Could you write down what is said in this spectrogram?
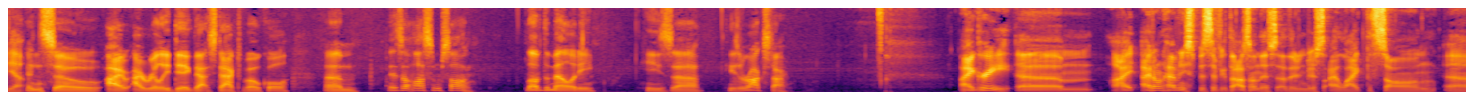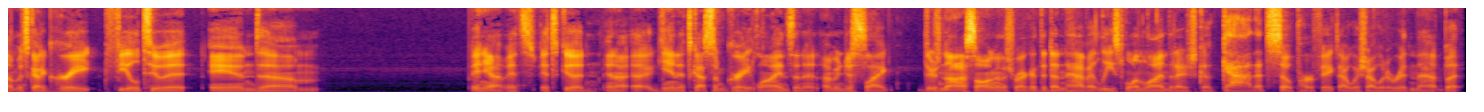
Yeah. And so I, I really dig that stacked vocal. Um, it's an awesome song. Love the melody. He's uh he's a rock star. I agree. Um, I, I don't have any specific thoughts on this other than just I like the song. Um, it's got a great feel to it, and um, and yeah, it's it's good. And I, again, it's got some great lines in it. I mean, just like there's not a song on this record that doesn't have at least one line that I just go, God, that's so perfect. I wish I would have written that, but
